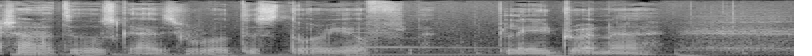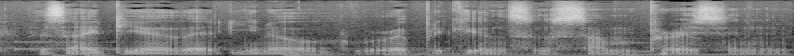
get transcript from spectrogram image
Shout out to those guys who wrote the story of Blade Runner. This idea that, you know, replicants or some person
